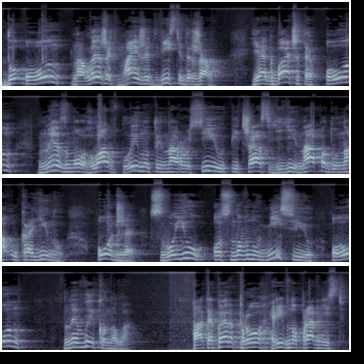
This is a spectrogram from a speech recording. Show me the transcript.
До ООН належать майже 200 держав. Як бачите, ООН не змогла вплинути на Росію під час її нападу на Україну. Отже, свою основну місію ООН не виконала. А тепер про рівноправність.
